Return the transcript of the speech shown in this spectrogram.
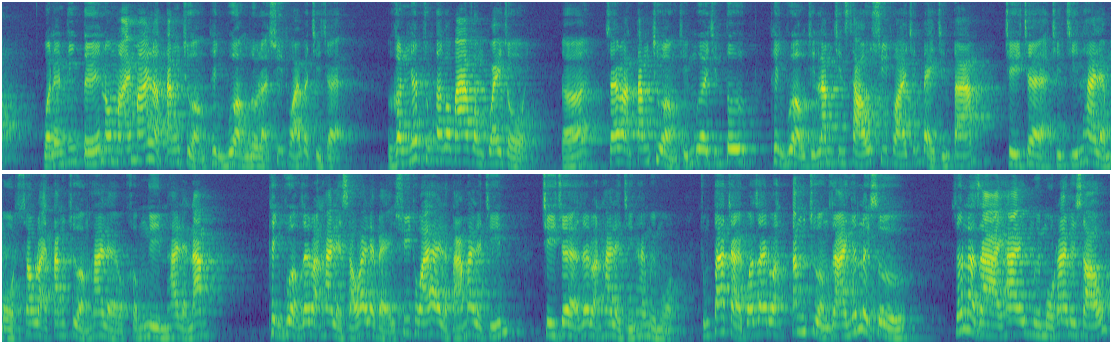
của nền kinh tế nó mãi mãi là tăng trưởng thịnh vượng rồi lại suy thoái và trì trệ gần nhất chúng ta có 3 vòng quay rồi đấy giai đoạn tăng trưởng 90 94 thịnh vượng 95 96 suy thoái 97 98 trì trệ 99 201 sau lại tăng trưởng 2000 205 thịnh vượng giai đoạn 206 207 suy thoái 208 209 trì trệ giai đoạn 209 211 chúng ta trải qua giai đoạn tăng trưởng dài nhất lịch sử rất là dài 2011 2016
